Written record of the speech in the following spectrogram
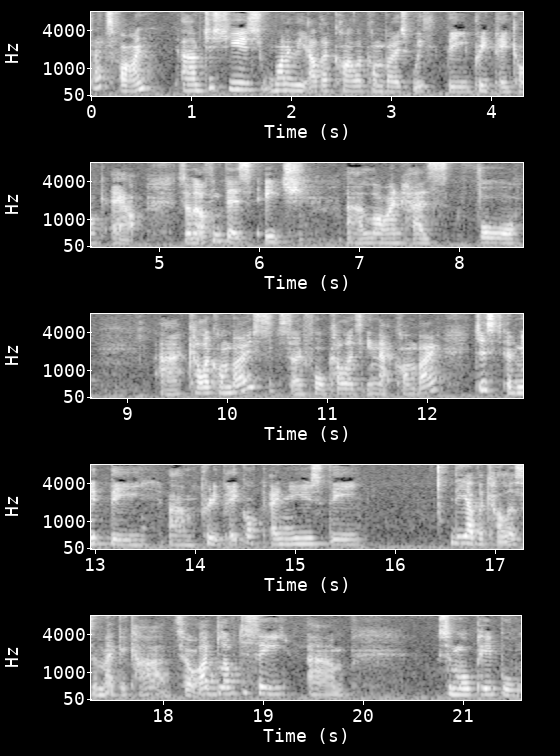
that's fine. Um, just use one of the other colour combos with the Pretty Peacock out. So I think there's each uh, line has four uh, colour combos, so four colours in that combo. Just omit the um, Pretty Peacock and use the the other colours and make a card. So I'd love to see um, some more people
